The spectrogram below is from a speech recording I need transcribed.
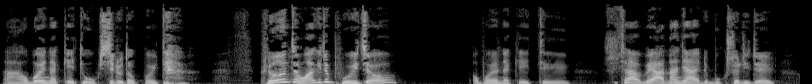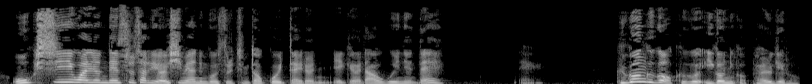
아, 어버이날 게이트 옥시로 덮이다. 그런 정황이 좀 보이죠? 어버이날 게이트 수사 왜 안 하냐 이런 목소리를 옥시 관련된 수사를 열심히 하는 것으로 지금 덮고 있다 이런 얘기가 나오고 있는데, 네. 그건 그거, 그거, 이건 이거, 별개로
